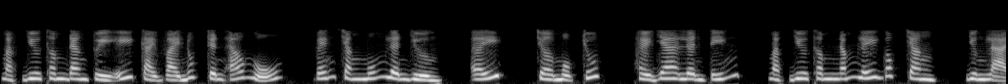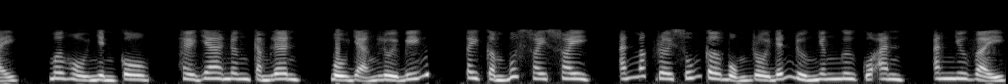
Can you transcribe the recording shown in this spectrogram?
Mạc Dư Thâm đang tùy ý cài vài nút trên áo ngủ, vén chăn muốn lên giường, ấy, chờ một chút, Hề Gia lên tiếng, Mạc Dư Thâm nắm lấy góc chăn, dừng lại, mơ hồ nhìn cô, Hề Gia nâng cầm lên, bộ dạng lười biếng, tay cầm bút xoay xoay, ánh mắt rơi xuống cơ bụng rồi đến đường nhân ngư của anh, anh như vậy,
